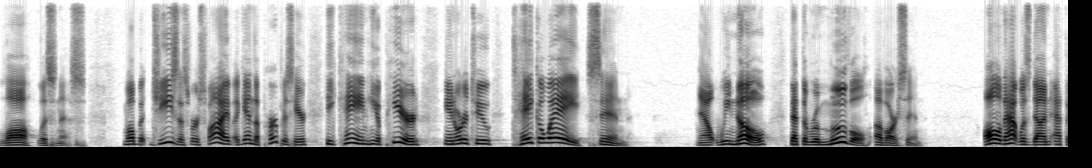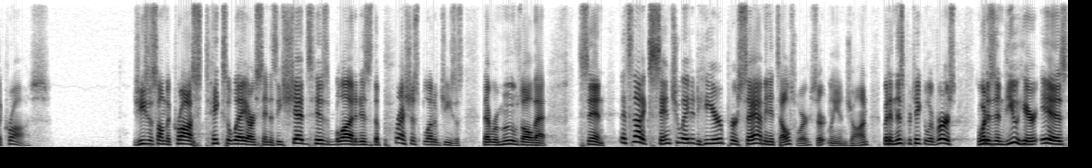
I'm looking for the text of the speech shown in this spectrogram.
lawlessness. Well, but Jesus, verse 5, again, the purpose here, he came, he appeared in order to take away sin. Now, we know that the removal of our sin, all of that was done at the cross. Jesus on the cross takes away our sin as he sheds his blood. It is the precious blood of Jesus that removes all that sin. It's not accentuated here per se. I mean, it's elsewhere, certainly in John. But in this particular verse, what is in view here is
